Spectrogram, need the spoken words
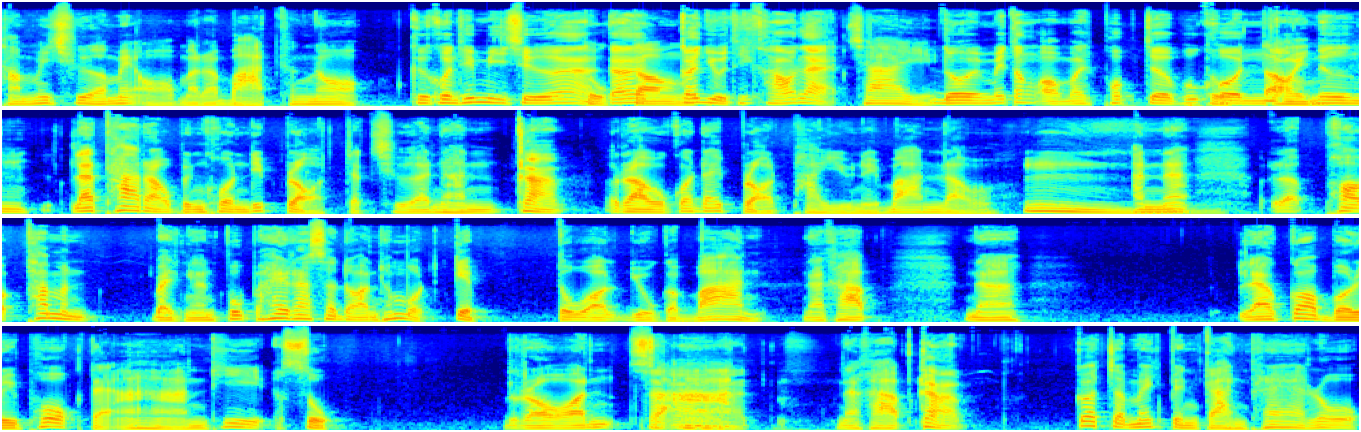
ทำให้เชื้อไม่ออกมาระบาดข้างนอก คือคนที่มีเชื้อก็ก็อยู่ที่เขาแหละ ใช่ โดยไม่ต้องออกมาพบเจอผู้คนหน่อยนึง และถ้าเราเป็นคนที่ปลอดจากเชื้อนั้นครับเราก็ได้ปลอดภัยอยู่ในบ้านเรา อือันนะแล้วพอถ้ามันแบบนั้นปุ๊บให้รัษฎรทั้งหมดเก็บตัวอยู่กับบ้านนะครับนะแล้วก็บริโภคแต่อาหารที่สุกร้อนสะอาดนะครับครับ ก็จะไม่เป็นการแพร่โรค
